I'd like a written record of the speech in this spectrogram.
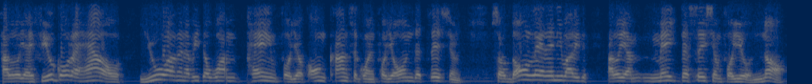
hallelujah, if you go to hell, you are going to be the one paying for your own consequence, for your own decision. So don't let anybody, hallelujah, make decision for you. No.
